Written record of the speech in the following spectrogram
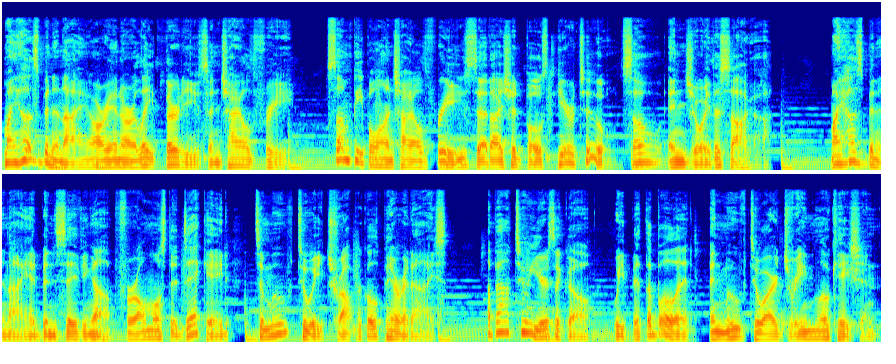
My husband and I are in our late 30s and child free. Some people on child free said I should post here too, so enjoy the saga. My husband and I had been saving up for almost a decade to move to a tropical paradise. About two years ago, we bit the bullet and moved to our dream location.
